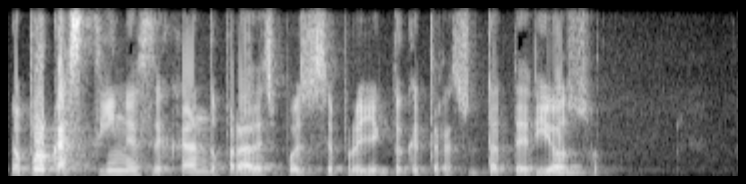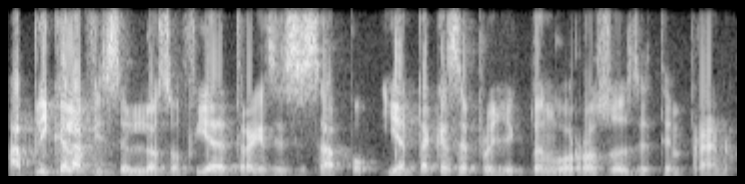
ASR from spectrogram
No procrastines dejando para después ese proyecto que te resulta tedioso. Aplica la filosofía de tragues ese sapo y ataca ese proyecto engorroso desde temprano.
